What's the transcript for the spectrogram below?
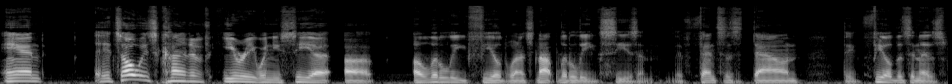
And it's always kind of eerie when you see a, a, a Little League field when it's not Little League season. The fence is down, the field isn't as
